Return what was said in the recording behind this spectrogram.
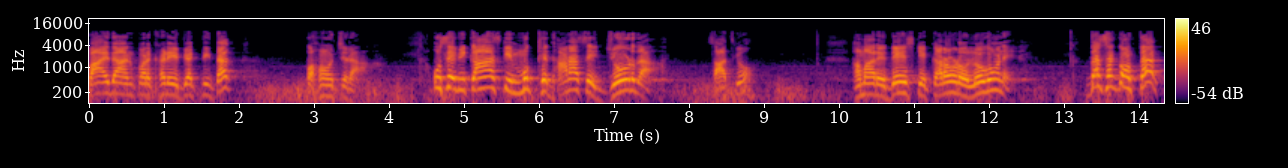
पायदान पर खड़े व्यक्ति तक पहुँचना उसे विकास की मुख्य धारा से जोड़ना साथियों, हमारे देश के करोड़ों लोगों ने दशकों तक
